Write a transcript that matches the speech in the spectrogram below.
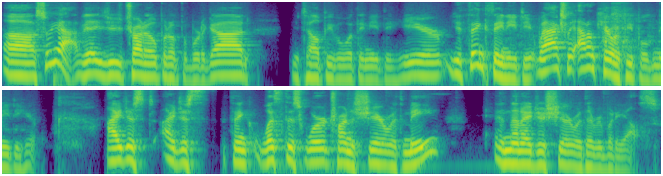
Uh, so yeah, you try to open up the Word of God. You tell people what they need to hear. You think they need to hear. Well, actually, I don't care what people need to hear. I just, I just think, what's this word trying to share with me? And then I just share with everybody else.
